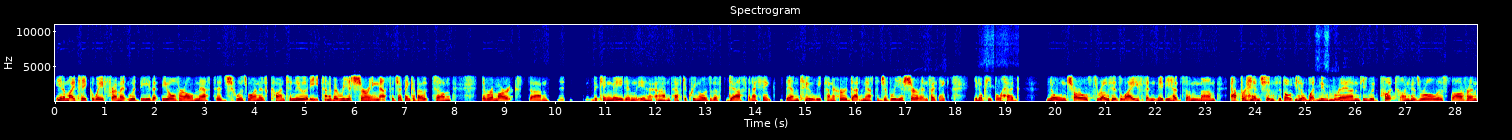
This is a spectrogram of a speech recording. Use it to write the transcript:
you know, my takeaway from it would be that the overall message was one of continuity, kind of a reassuring message. I think about um, the remarks um, the king made in, in um, after Queen Elizabeth's death, and I think then too we kind of heard that message of reassurance. I think, you know, people had known Charles throughout his life and maybe had some um, apprehensions about, you know, what new mm-hmm. brand he would put on his role as sovereign.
